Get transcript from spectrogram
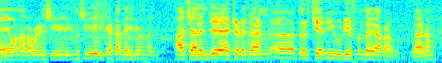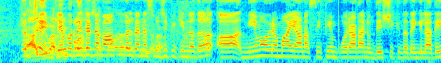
നിയമ നടപടി സ്വീകരിക്കുന്നു സ്വീകരിക്കട്ടെ ധൈര്യം ഉണ്ടെങ്കിൽ ആ ചലഞ്ച് ഏറ്റെടുക്കാൻ തീർച്ചയായും യു ഡി എഫും തയ്യാറാകും. കാരണം തീർച്ചയായും. കെ മുരളീധരന്റെ വാക്കുകൾ തന്നെ സൂചിപ്പിക്കുന്നത് നിയമപരമായാണ് സി പി എം പോരാടാൻ ഉദ്ദേശിക്കുന്നതെങ്കിൽ അതേ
